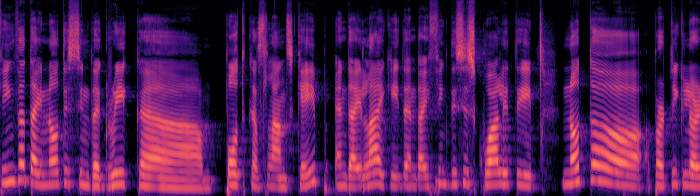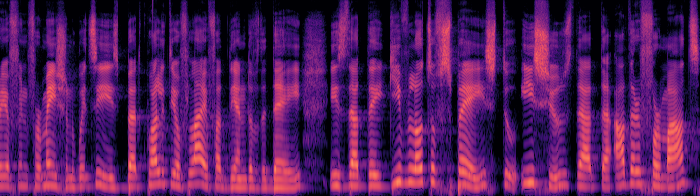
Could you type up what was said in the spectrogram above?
think that I noticed in the Greek uh, podcast landscape, and I like it, and I think this is quality, not uh, particularly of information, which is, but quality of life at the end of the day, is that they give lots of space to issues that other formats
